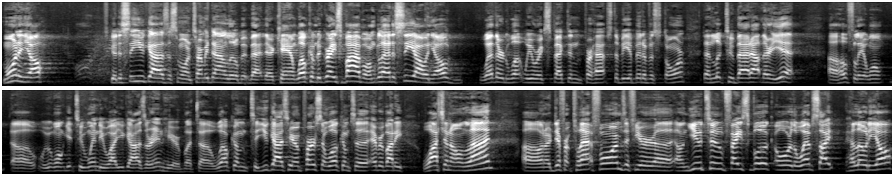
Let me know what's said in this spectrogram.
Morning, y'all. It's good to see you guys this morning. Turn me down a little bit back there, Cam. Welcome to Grace Bible. I'm glad to see y'all, and y'all weathered what we were expecting perhaps to be a bit of a storm. Doesn't look too bad out there yet. Uh, hopefully, it won't. Uh, we won't get too windy while you guys are in here. But uh, welcome to you guys here in person. Welcome to everybody watching online uh, on our different platforms. If you're uh, on YouTube, Facebook, or the website, hello to y'all.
